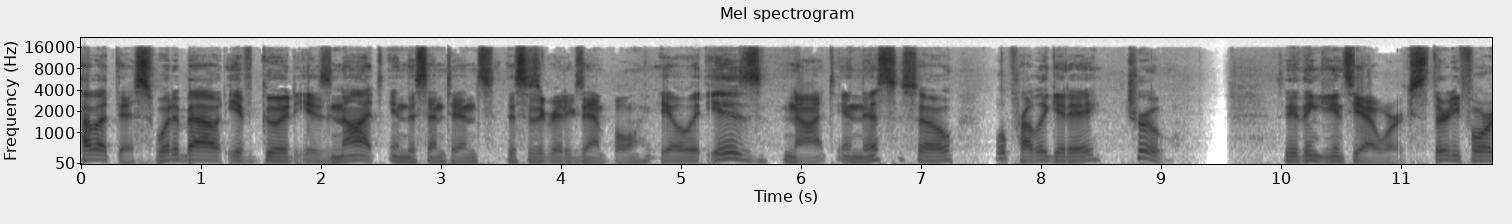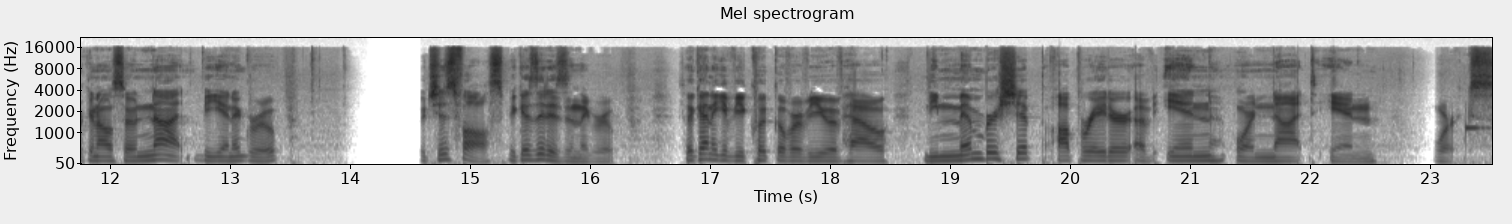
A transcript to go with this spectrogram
How about this? What about if good is not in the sentence? This is a great example. Ill it is not in this, so we'll probably get a true. So I think you can see how it works. 34 can also not be in a group, which is false because it is in the group. So I kind of give you a quick overview of how the membership operator of in or not in works.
